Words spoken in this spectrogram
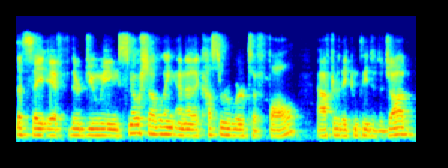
let's say if they're doing snow shoveling and a customer were to fall after they completed a job,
